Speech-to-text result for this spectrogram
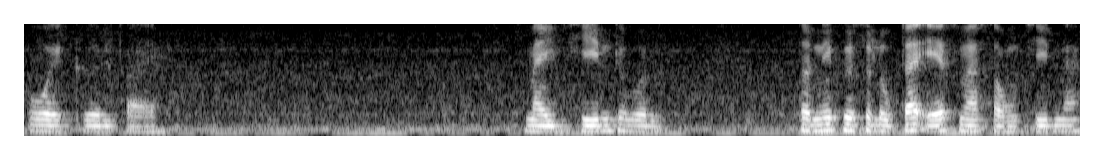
โอ้ยเกินไป ไม่ชิ้นทุกคน ตอนนี้คือสรุปได้ S มาสองชิ้นนะ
